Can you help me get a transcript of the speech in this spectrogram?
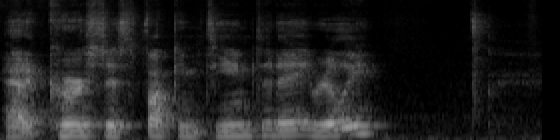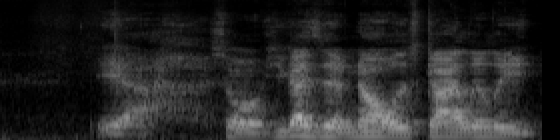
had to curse this fucking team today, really? Yeah. So you guys didn't know, this guy literally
